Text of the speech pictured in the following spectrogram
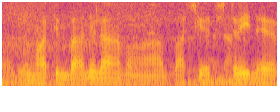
Oh, yung mga timba nila, mga basket, strainer.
